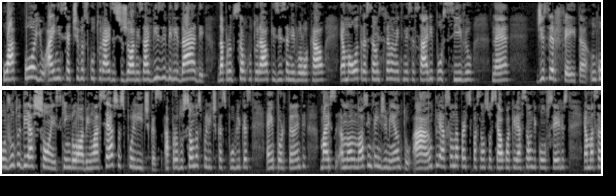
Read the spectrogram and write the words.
o apoio a iniciativas culturais desses jovens, a visibilidade da produção cultural que existe a nível local é uma outra ação extremamente necessária e possível, né? De ser feita um conjunto de ações que englobem o acesso às políticas, a produção das políticas públicas é importante, mas no nosso entendimento, a ampliação da participação social com a criação de conselhos é uma ação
